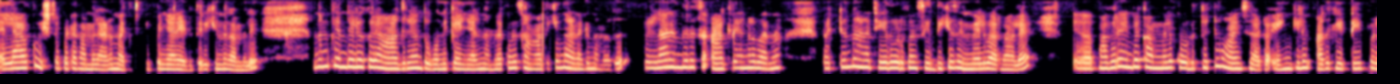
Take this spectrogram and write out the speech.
എല്ലാവർക്കും ഇഷ്ടപ്പെട്ട കമ്മലാണ് മറ്റ് ഇപ്പം ഞാൻ എടുത്തിരിക്കുന്ന കമ്മൽ നമുക്ക് എന്തെങ്കിലുമൊക്കെ ഒരു ആഗ്രഹം തോന്നിക്കഴിഞ്ഞാൽ നമ്മളെക്കൊണ്ട് സാധിക്കുന്നതാണെങ്കിൽ നമ്മളത് പിള്ളേർ എന്തെങ്കിലും ആഗ്രഹങ്ങൾ പറഞ്ഞാൽ പറ്റുന്നതാണ് ചെയ്തു കൊടുക്കാൻ സിദ്ധിക്ക് സിനിമയിൽ പറഞ്ഞ പോലെ പകരം എന്റെ കമ്മൽ കൊടുത്തിട്ട് വാങ്ങിച്ചതാട്ടോ. എങ്കിലും അത് കിട്ടിയപ്പോൾ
